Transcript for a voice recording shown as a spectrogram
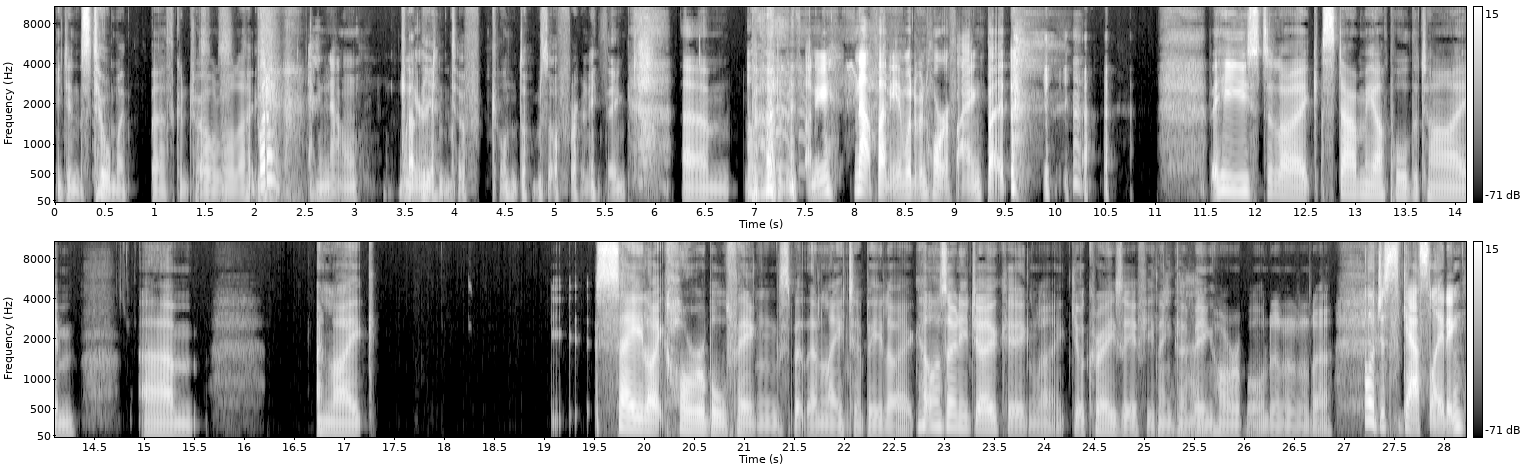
He didn't steal my birth control or like What a- I know. cut the end of condoms off or anything. Um, Oh, that would have been funny. Not funny, it would have been horrifying, but but he used to like stand me up all the time, um, and like say like horrible things, but then later be like, "Oh, "I was only joking. Like you're crazy if you think I'm being horrible." Da, da, da, da. oh, just gaslighting.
